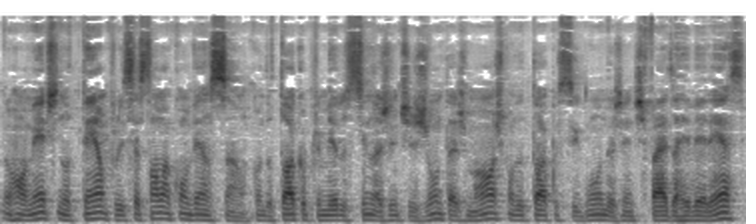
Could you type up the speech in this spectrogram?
Normalmente no templo isso é só uma convenção. Quando toca o primeiro sino a gente junta as mãos, quando toca o segundo a gente faz a reverência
